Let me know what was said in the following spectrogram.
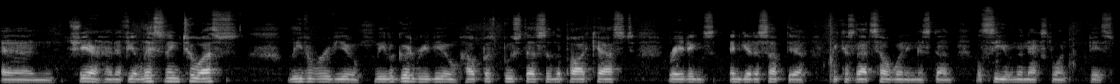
and share. And if you're listening to us, leave a review. Leave a good review. Help us boost us in the podcast ratings and get us up there because that's how winning is done. We'll see you in the next one. Peace.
